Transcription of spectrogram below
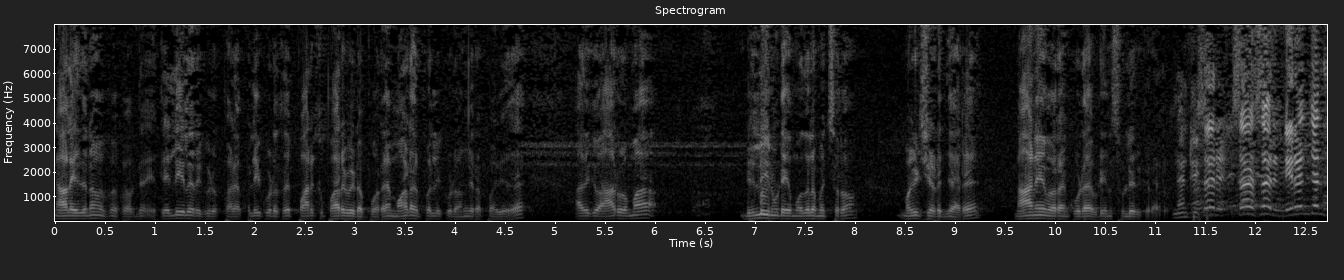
நாளை தினம் இப்ப- டெல்லியில் இருக்கிற ப பள்ளிக்கூடத்தை பார்க்க பார்வையிட போகிறேன் மாடல் பள்ளிக்கூடங்கிற பகுதியை அதுக்கு ஆர்வமாக டெல்லியினுடைய முதலமைச்சரும் மகிழ்ச்சி அடைஞ்சாரு. நானே வரேன் கூட அப்படின்னு சொல்லியிருக்கிறாரு. நன்றி. Sir sir sir Niranjan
